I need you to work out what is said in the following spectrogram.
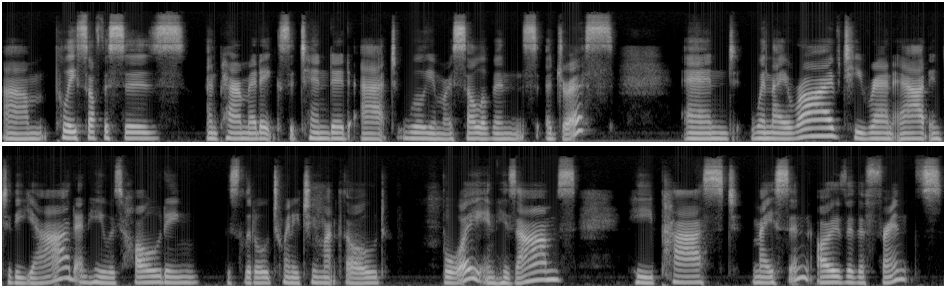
um, police officers and paramedics attended at William O'Sullivan's address. And when they arrived, he ran out into the yard and he was holding this little 22 month old boy in his arms. He passed Mason over the fence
